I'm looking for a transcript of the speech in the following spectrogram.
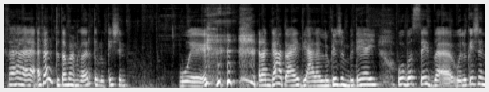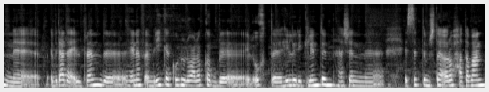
فقفلت طبعا غيرت ال location. ورجعته عادي على ال location بتاعي. وبصيت بقى وال location بتاع ده الترند هنا في أمريكا كله له علاقة بالأخت هيلاري كلينتون عشان الست مش طايقة روحها طبعا.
